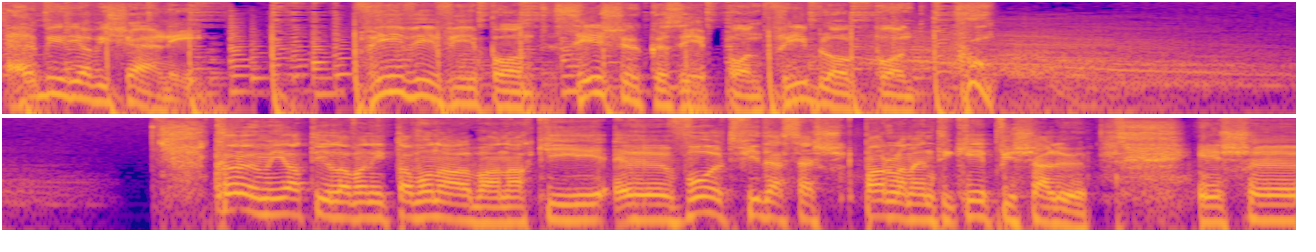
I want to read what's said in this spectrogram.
Elbírja viselni? www.szélsőközép.freeblog.hu Körömi Attila van itt a vonalban, aki ö, volt fideszes parlamenti képviselő, és ö,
